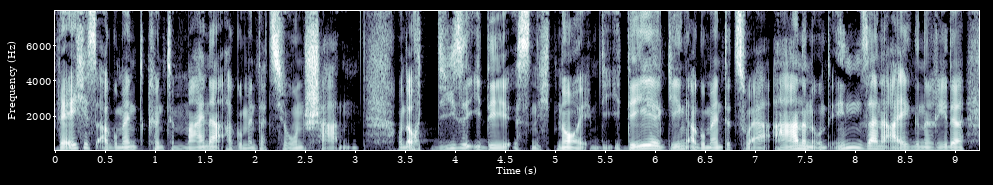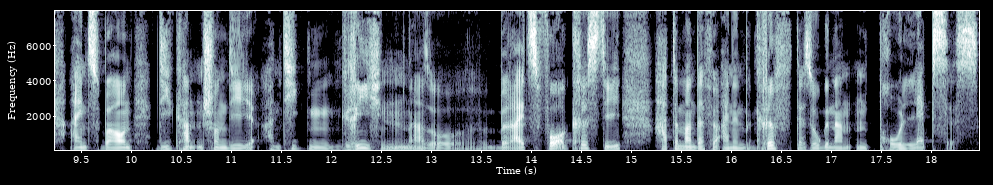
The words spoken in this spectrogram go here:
Welches Argument könnte meiner Argumentation schaden? Und auch diese Idee ist nicht neu. Die Idee, Gegenargumente zu erahnen und in seine eigene Rede einzubauen, die kannten schon die antiken antiken Griechen, also bereits vor Christi, hatte man dafür einen Begriff der sogenannten Prolepsis.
